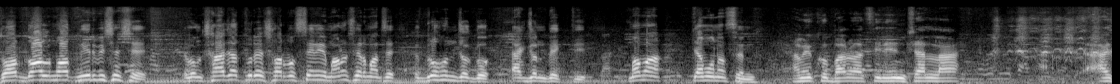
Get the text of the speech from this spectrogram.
দল- দলমত নির্বিশেষে এবং শাহজাদপুরের সর্বশ্রেণীর মানুষের মাঝে গ্রহণযোগ্য একজন ব্যক্তি। মামা, কেমন আছেন? আমি খুব ভালো আছি ইনশাল্লাহ আজ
